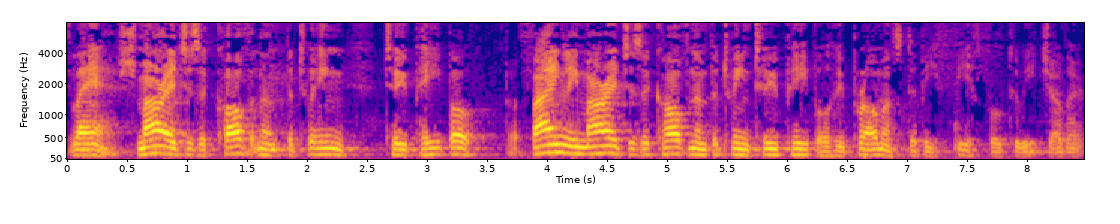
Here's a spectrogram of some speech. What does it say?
flesh. Marriage is a covenant between two people. But finally, marriage is a covenant between two people who promise to be faithful to each other,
